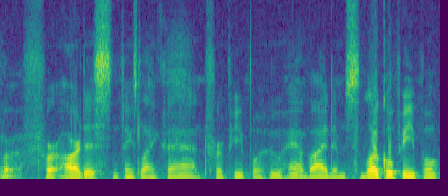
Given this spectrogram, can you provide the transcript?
for, for artists and things like that, for people who have items, local people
